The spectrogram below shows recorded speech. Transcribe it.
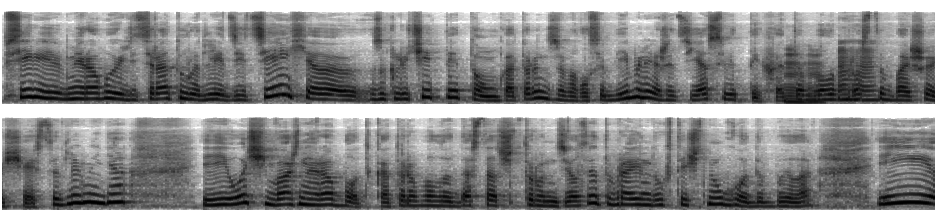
в серии мировой литературы для детей э, заключительный том, который назывался «Библия. Жития святых». Это Мгм. было Мгм. просто большое счастье для меня. И очень важная работа, которую было достаточно трудно делать. Это в районе 2000 года было. И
